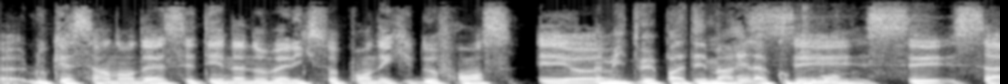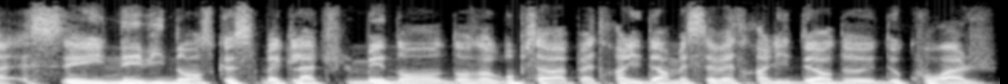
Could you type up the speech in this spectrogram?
Euh, Lucas Hernandez, c'était une anomalie qui soit pas en équipe de France. Et euh, Non, mais il devait pas démarrer la Coupe du Monde. C'est ça, c'est une évidence que ce mec-là, tu le mets dans, dans un groupe, ça va pas être un leader, mais ça va être un leader de, de courage.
